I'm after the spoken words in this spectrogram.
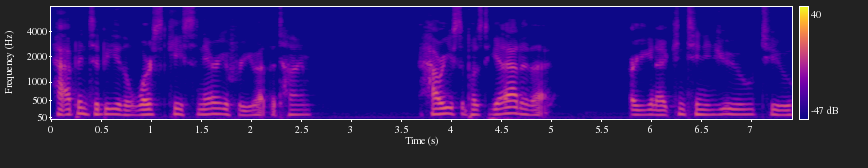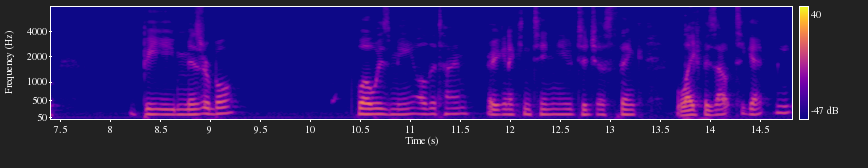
happened to be the worst case scenario for you at the time, how are you supposed to get out of that? Are you going to continue to be miserable? Woe is me all the time? Are you going to continue to just think life is out to get me?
